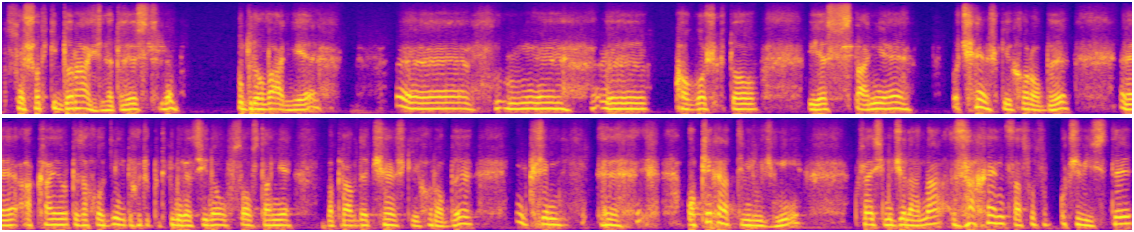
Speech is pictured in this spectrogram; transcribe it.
to są środki doraźne, to jest no, pudrowanie e, e, kogoś, kto jest w stanie o ciężkie choroby, e, a kraje Europy Zachodniej, gdy chodzi o politykę migracyjną, są w stanie naprawdę ciężkiej choroby. E, opieka nad tymi ludźmi, która jest im udzielana, zachęca w sposób oczywisty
